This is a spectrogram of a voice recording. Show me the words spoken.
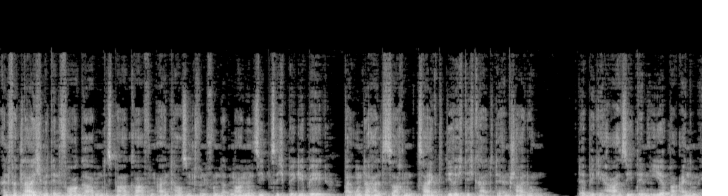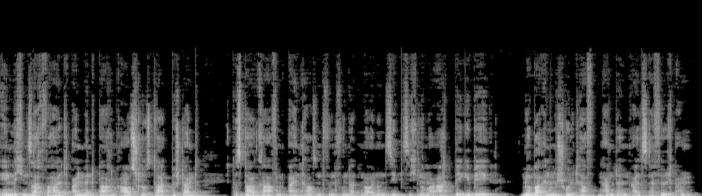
Ein Vergleich mit den Vorgaben des § 1579 BGB bei Unterhaltssachen zeigt die Richtigkeit der Entscheidung der BgH sieht den hier bei einem ähnlichen Sachverhalt anwendbaren Ausschlusstatbestand des § 1579 Nr. 8 BGB nur bei einem schuldhaften Handeln als erfüllt an.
